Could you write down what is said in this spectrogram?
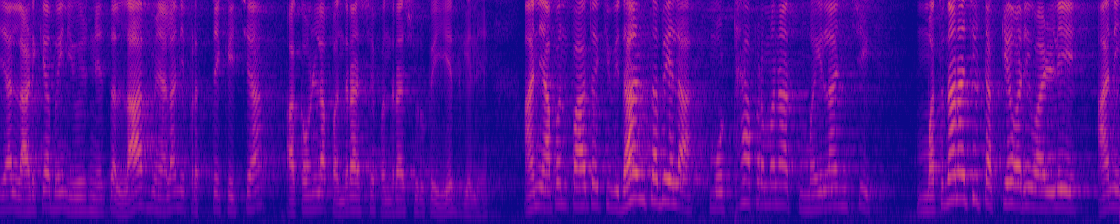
या लाडक्या बहीण योजनेचा लाभ मिळाला आणि प्रत्येकीच्या अकाउंटला पंधराशे पंधराशे रुपये येत गेले. आणि आपण पाहतोय की विधानसभेला मोठ्या प्रमाणात महिलांची मतदानाची टक्केवारी वाढली आणि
